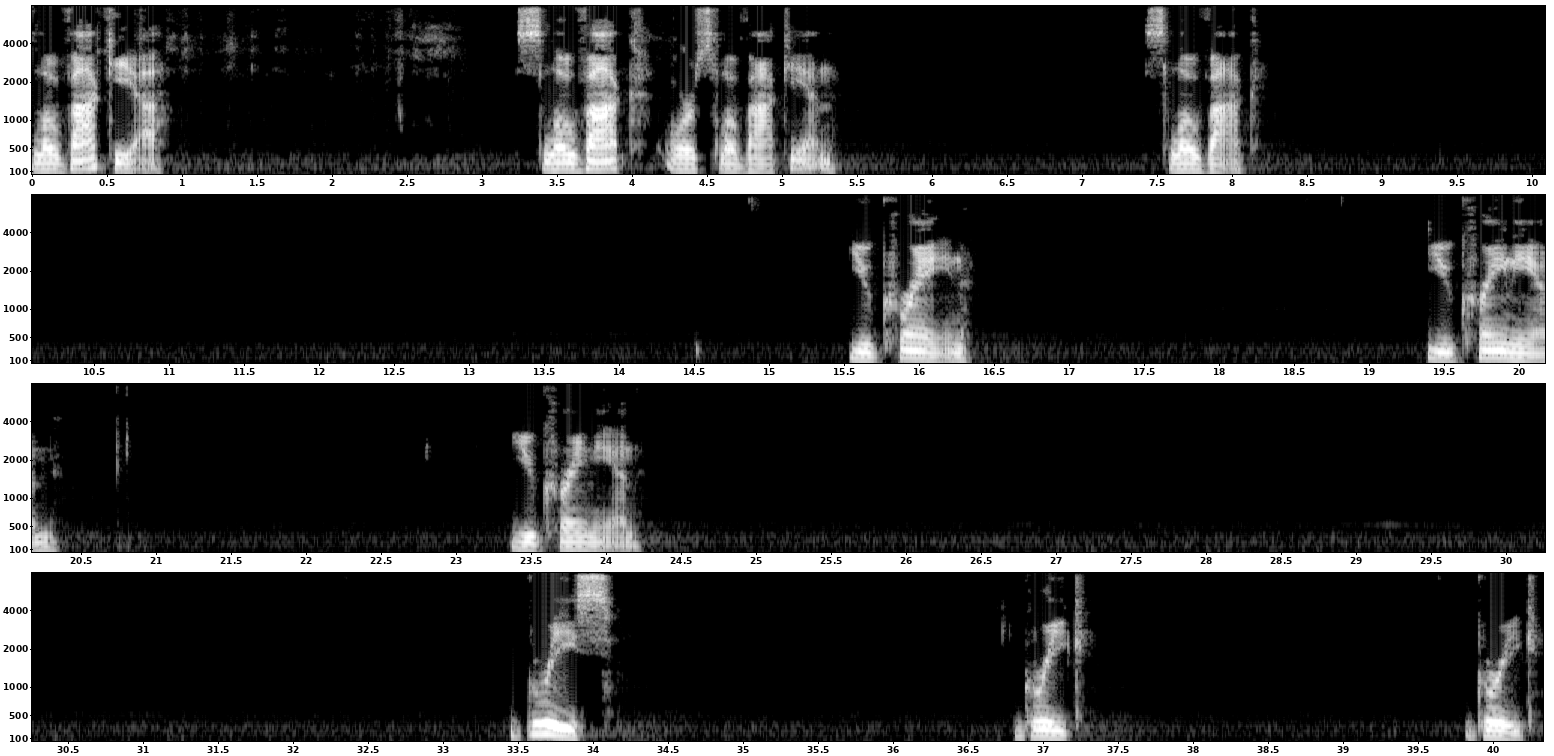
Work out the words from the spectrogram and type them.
Slovakia. Slovak or Slovakian. Slovak. Ukraine. Ukrainian. Ukrainian Greece. Greek. Greek.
